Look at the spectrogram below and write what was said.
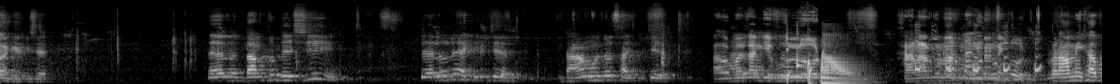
টাঙ্কি দিছে তেল দাম তো বেশি। তেল হলো এক লিটার। দাম হলো ষাট আমার টাঙ্গি ফুল লোড খানার কোনো নেই। এবার আমি খাব।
